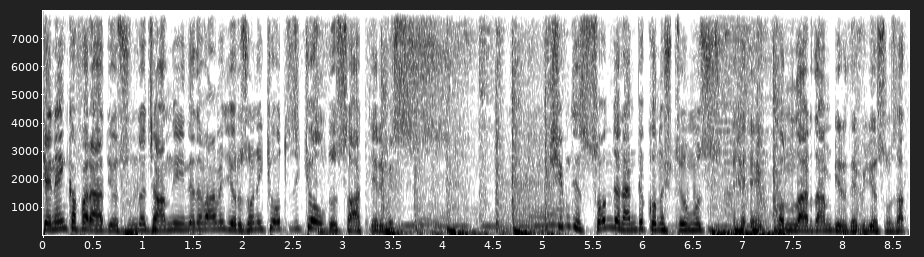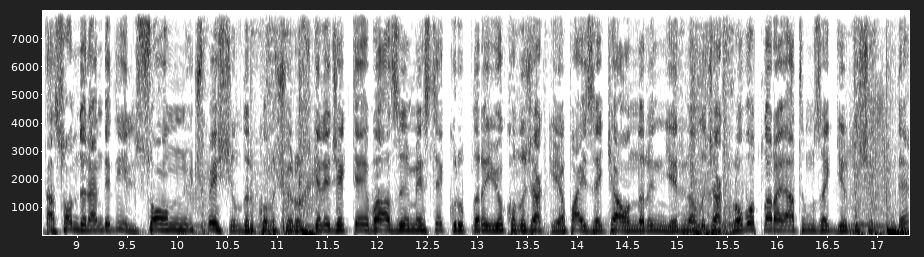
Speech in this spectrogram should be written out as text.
Türkiye'nin en kafa radyosunda canlı yayında devam ediyoruz. 12.32 olduğu saatlerimiz. Şimdi son dönemde konuştuğumuz konulardan biri de biliyorsunuz hatta son dönemde değil son 3-5 yıldır konuşuyoruz. Gelecekte bazı meslek grupları yok olacak, yapay zeka onların yerini alacak, robotlar hayatımıza girdi şeklinde.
